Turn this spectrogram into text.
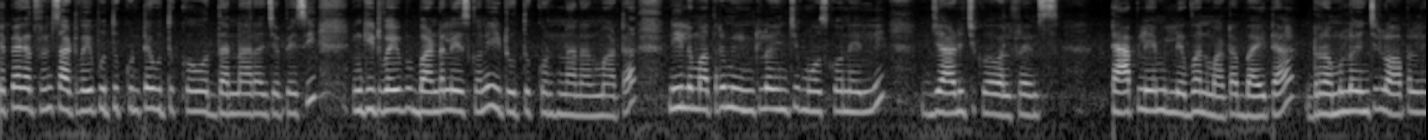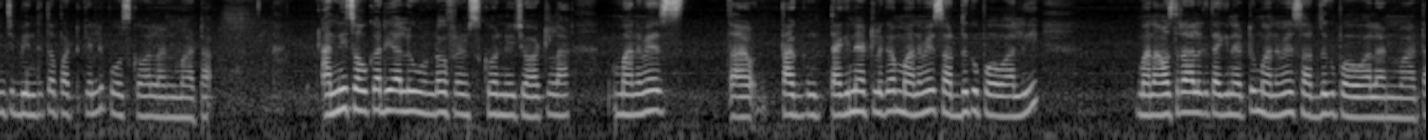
చెప్పా కదా ఫ్రెండ్స్ అటువైపు ఉతుక్కుంటే ఉతుక్కోవద్దన్నారని చెప్పేసి ఇంక ఇటువైపు బండలు వేసుకొని ఇటు ఉతుక్కుంటున్నాను అనమాట నీళ్ళు మాత్రం ఇంట్లో నుంచి మోసుకొని వెళ్ళి జాడించుకోవాలి ఫ్రెండ్స్. ట్యాప్లు ఏమి లేవు అనమాట బయట డ్రమ్ములో నుంచి లోపల నుంచి బిందెతో పట్టుకెళ్ళి పోసుకోవాలన్నమాట. అన్ని సౌకర్యాలు ఉండవు ఫ్రెండ్స్ కొన్ని చోట్ల. మనమే తగ్ తగినట్లుగా మనమే సర్దుకుపోవాలి. మన అవసరాలకు తగినట్టు మనమే సర్దుకుపోవాలన్నమాట.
